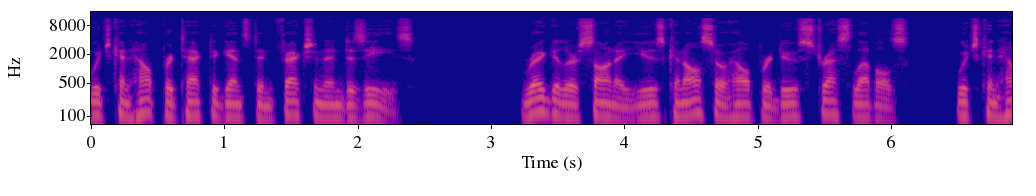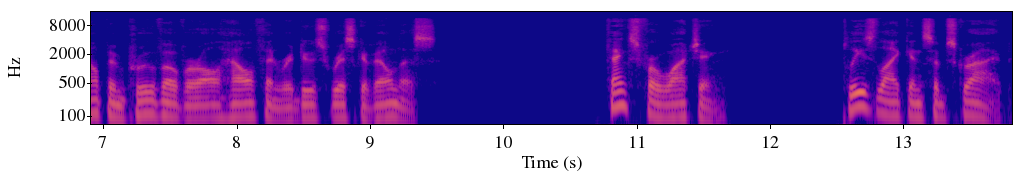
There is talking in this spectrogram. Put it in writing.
which can help protect against infection and disease. Regular sauna use can also help reduce stress levels, which can help improve overall health and reduce risk of illness. Thanks for watching. Please like and subscribe.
